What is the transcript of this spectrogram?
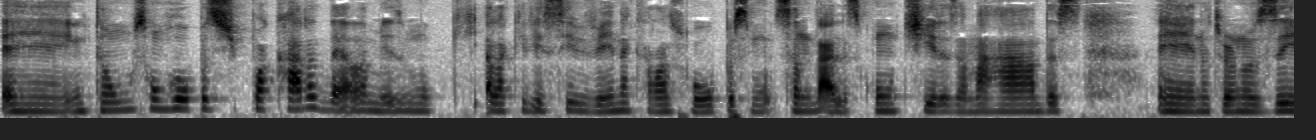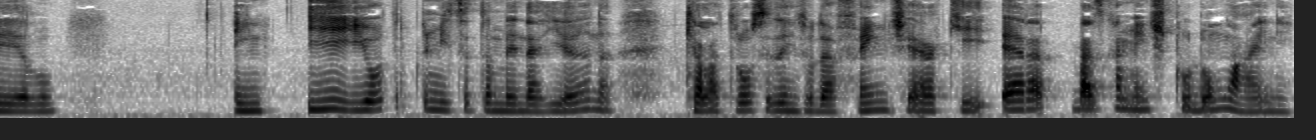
É, então, são roupas tipo a cara dela mesmo, que ela queria se ver naquelas roupas, sandálias com tiras amarradas é, no tornozelo. E, e outra premissa também da Rihanna, que ela trouxe dentro da frente, era que era basicamente tudo online.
